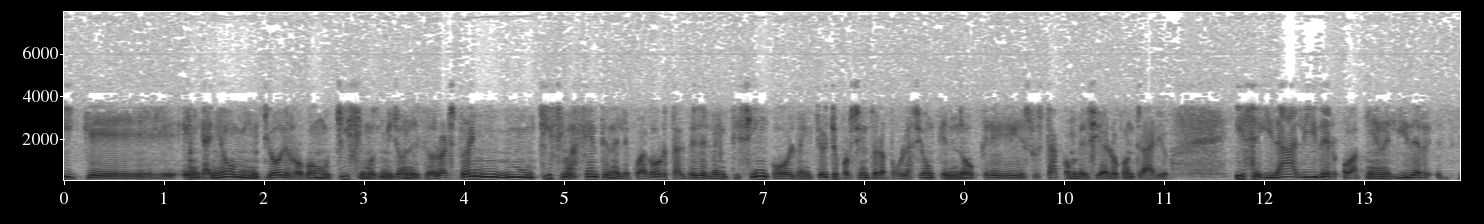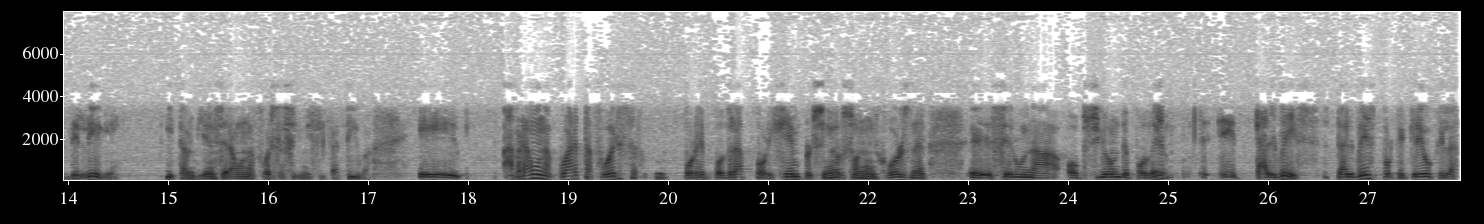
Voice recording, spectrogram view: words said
y que engañó, mintió y robó muchísimos millones de dólares. Pero hay muchísima gente en el Ecuador, tal vez el 25 o el 28% de la población que no cree eso, está convencida de lo contrario, y seguirá al líder o a quien el líder delegue, y también será una fuerza significativa. Eh, ¿Habrá una cuarta fuerza? ¿Podrá, por ejemplo, el señor Sonnenholzner eh, ser una opción de poder? Eh, tal vez, tal vez porque creo que las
